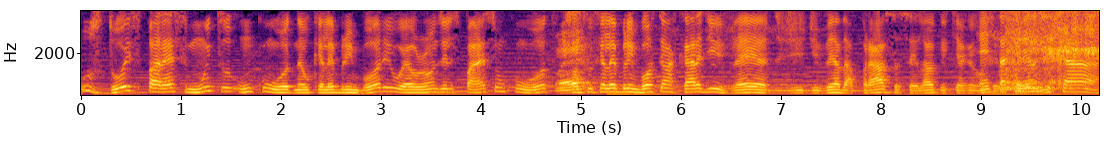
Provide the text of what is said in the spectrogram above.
Os dois parecem muito um com o outro, né? O Celebrimbor e o Elrond, eles parecem um com o outro. É. Só que o Celebrimbor tem uma cara de véia, de, de véia da praça, sei lá o que, que é que ele aconteceu. tá querendo ficar.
